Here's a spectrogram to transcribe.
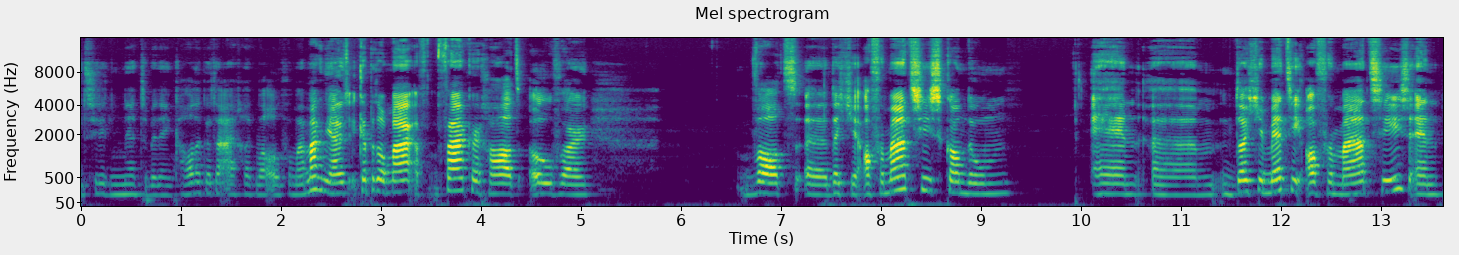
zit ik net te bedenken, had ik het er eigenlijk wel over? Maar maakt niet uit. Ik heb het al maar vaker gehad over. Wat, uh, dat je affirmaties kan doen. En um, dat je met die affirmaties. En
